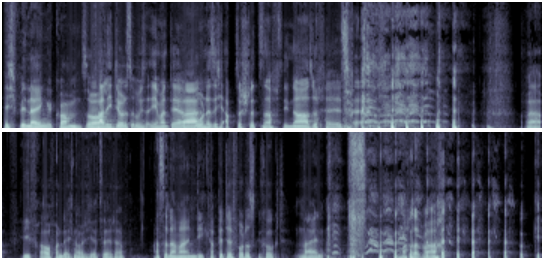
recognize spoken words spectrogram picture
Ich bin da hingekommen. So. Fallidiot ist übrigens jemand, der Ah. ohne sich abzustützen auf die Nase fällt. Ja, wie die Frau, von der ich neulich erzählt habe. Hast du da mal in die Kapitelfotos geguckt? Nein. Mach das mal. Okay.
